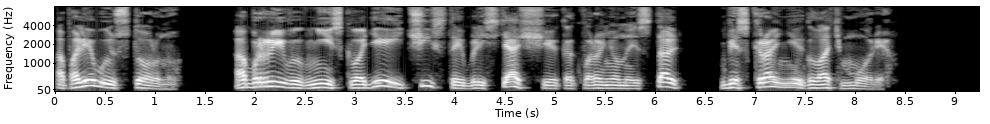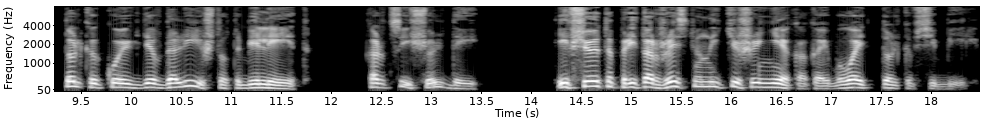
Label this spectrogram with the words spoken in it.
А по левую сторону обрывы вниз к воде и чистая, блестящая, как вороненая сталь, бескрайняя гладь моря. Только кое-где вдали что-то белеет, кажется, еще льды. И все это при торжественной тишине, какая бывает только в Сибири.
